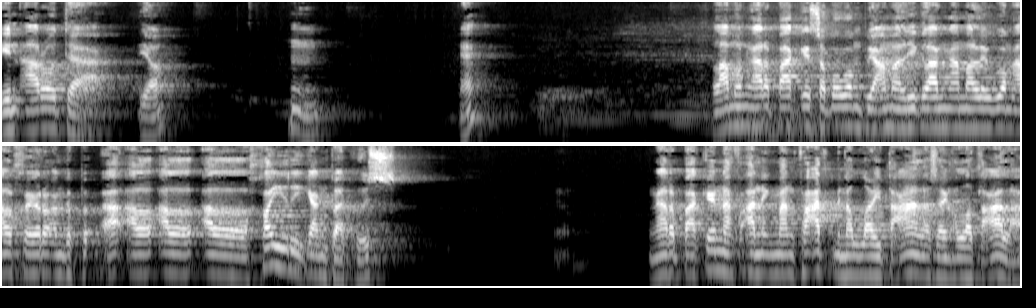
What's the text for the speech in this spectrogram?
in aroda ya. Hmm. Eh? Lamun ngarepake sapa wong bi amali kelan ngamale wong al khair al al al khairi kang bagus ngarepake naf'aning manfaat minallahi taala sayang Allah taala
